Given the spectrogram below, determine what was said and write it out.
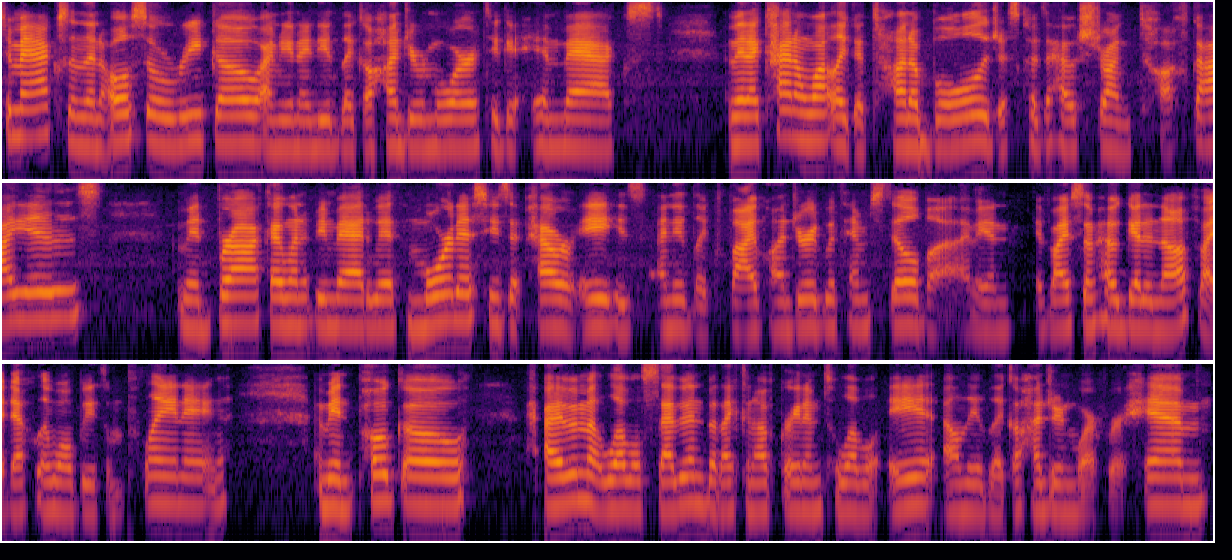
to max. And then also Rico, I mean, I need like 100 more to get him maxed. I mean, I kind of want like a ton of Bull just because of how strong Tough Guy is. I mean, Brock, I wouldn't be mad with. Mortis, he's at power eight. He's I need like 500 with him still, but I mean, if I somehow get enough, I definitely won't be complaining. I mean, Poco, I have him at level seven, but I can upgrade him to level eight. I'll need like 100 more for him.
